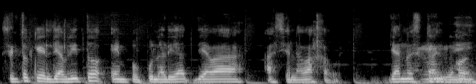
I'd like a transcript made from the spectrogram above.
siento que el diablito en popularidad ya va hacia la baja, güey. Ya no es tan, Ay,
